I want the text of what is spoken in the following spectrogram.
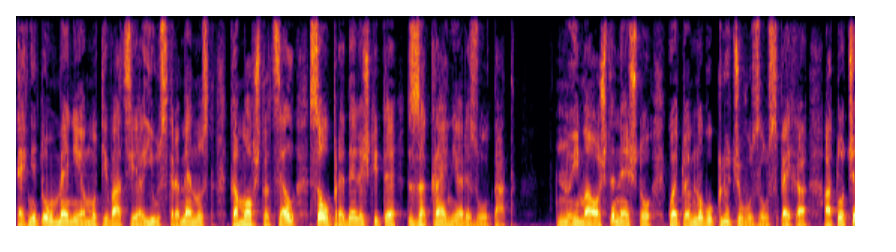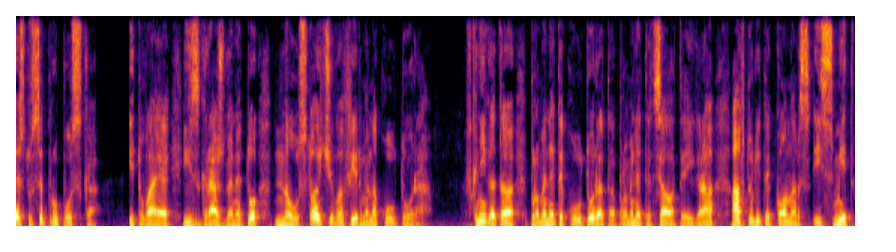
Техните умения, мотивация и устременост към обща цел са определящите за крайния резултат. Но има още нещо, което е много ключово за успеха, а то често се пропуска. И това е изграждането на устойчива фирмена култура. В книгата Променете културата, променете цялата игра, авторите Конърс и Смит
